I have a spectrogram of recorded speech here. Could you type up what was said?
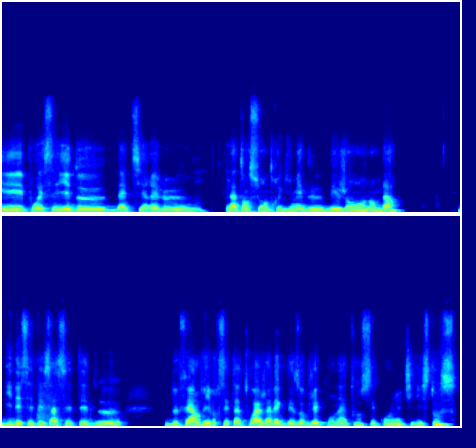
Et pour essayer d'attirer l'attention, entre guillemets, des gens lambda, l'idée, c'était ça, c'était de de faire vivre ces tatouages avec des objets qu'on a tous et qu'on utilise tous.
